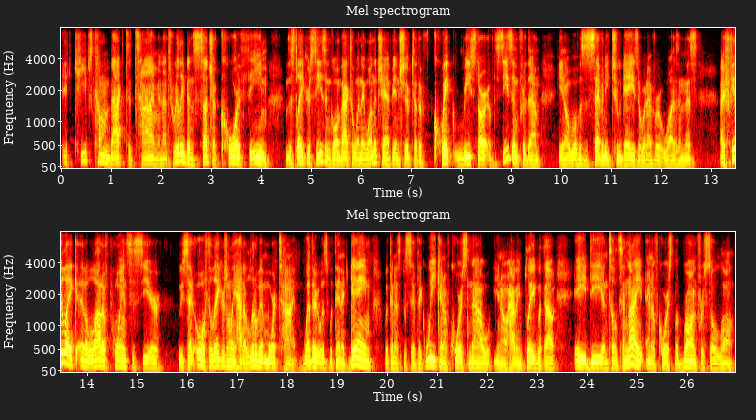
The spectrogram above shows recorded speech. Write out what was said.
It keeps coming back to time, and that's really been such a core theme of this Lakers season, going back to when they won the championship to the quick restart of the season for them. You know, what was it, 72 days or whatever it was. And this, I feel like at a lot of points this year, we said, oh, if the Lakers only had a little bit more time, whether it was within a game, within a specific week, and of course now, you know, having played without AD until tonight, and of course LeBron for so long.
